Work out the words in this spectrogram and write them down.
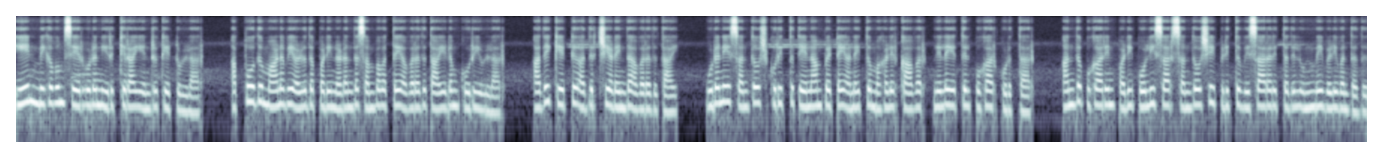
ஏன் மிகவும் சேர்வுடன் இருக்கிறாய் என்று கேட்டுள்ளார். அப்போது மாணவி அழுதபடி நடந்த சம்பவத்தை அவரது தாயிடம் கூறியுள்ளார். அதை கேட்டு அதிர்ச்சியடைந்த அவரது தாய் உடனே சந்தோஷ் குறித்து தேனாம்பேட்டை அனைத்து மகளிர் காவல் நிலையத்தில் புகார் கொடுத்தார். அந்த புகாரின்படி போலீசார் சந்தோஷை பிடித்து விசாரித்ததில் உண்மை வெளிவந்தது.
